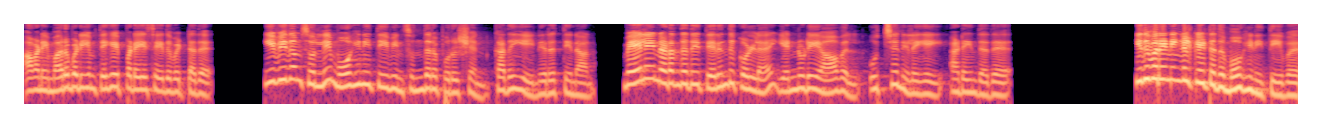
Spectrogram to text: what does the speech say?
அவனை மறுபடியும் திகைப்படைய செய்துவிட்டது. இவ்விதம் சொல்லி மோகினி தீவின் சுந்தர புருஷன் கதையை நிறுத்தினான். மேலே நடந்ததை தெரிந்து கொள்ள என்னுடைய ஆவல் உச்ச நிலையை அடைந்தது. இதுவரை நீங்கள் கேட்டது மோகினி தீவு.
